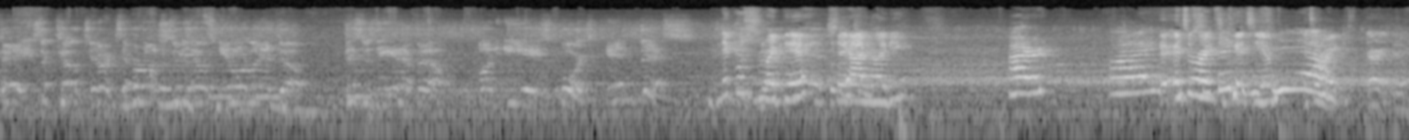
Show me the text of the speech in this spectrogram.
Hey, it's the coach in our Tiburon Studios in Orlando. This is the NFL on EA Sports, and this Nicholas is right there. Say hi, ready? Hi. Hi. It's alright you can't see him. It's alright. Alright, there he is.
